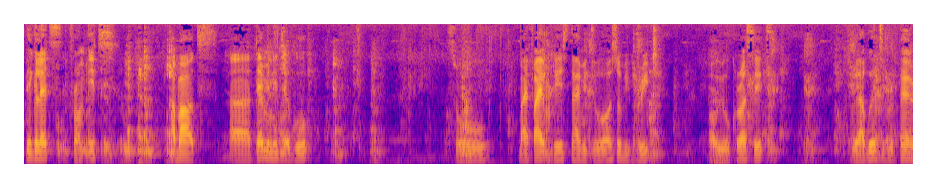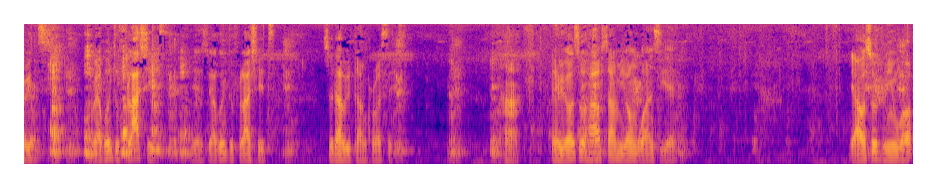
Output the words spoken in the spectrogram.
piglets from it about uh, 10 minutes ago. So by five days time it will also be breed or we will cross it we are going to prepare it. We are going to flash it. Yes we are going to flash it so that we can cross it. Uh -huh. then we also have some young ones here. They are also doing well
